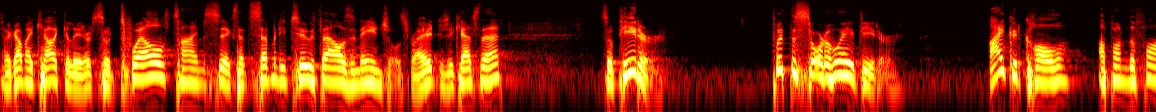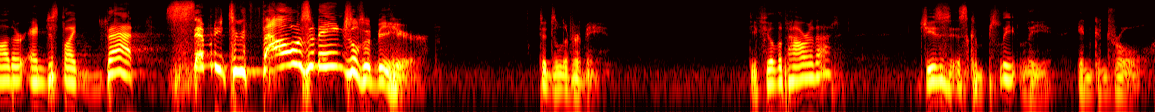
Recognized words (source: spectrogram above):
So I got my calculator. So 12 times 6, that's 72,000 angels, right? Did you catch that? So, Peter, put the sword away, Peter. I could call upon the Father, and just like that, 72,000 angels would be here to deliver me. Do you feel the power of that? Jesus is completely in control.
